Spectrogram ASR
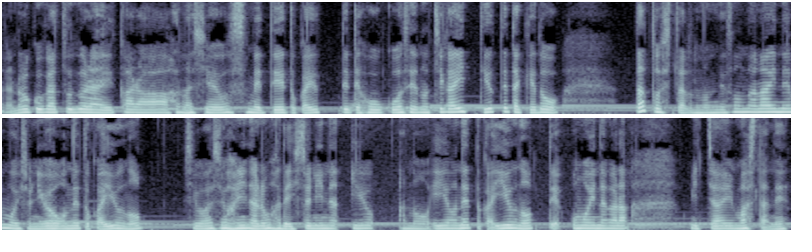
6月ぐらいから話し合いを進めてとか言ってて方向性の違いって言ってたけどだとしたらなんでそんな来年も一緒に祝おうねとか言うの？しわしわになるまで一緒にいよあのいようねとか言うのって思いながら見ちゃいましたね。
